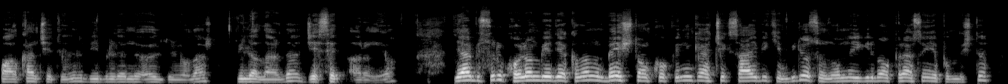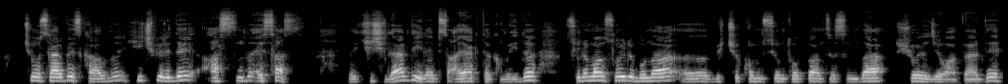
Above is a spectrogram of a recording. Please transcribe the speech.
Balkan çeteleri birbirlerini öldürüyorlar. Villalarda ceset aranıyor. Diğer bir soru Kolombiya'da yakalanan 5 ton kokainin gerçek sahibi kim? Biliyorsunuz onunla ilgili bir operasyon yapılmıştı. Çoğu serbest kaldı. Hiçbiri de aslında esas kişiler değil. Hepsi ayak takımıydı. Süleyman Soylu buna e, bütçe komisyonu toplantısında şöyle cevap verdi.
